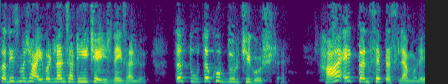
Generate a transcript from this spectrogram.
कधीच माझ्या आई वडिलांसाठीही चेंज नाही झालोय. तर तू तर खूप दूरची गोष्ट आहे. हा एक कन्सेप्ट असल्यामुळे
